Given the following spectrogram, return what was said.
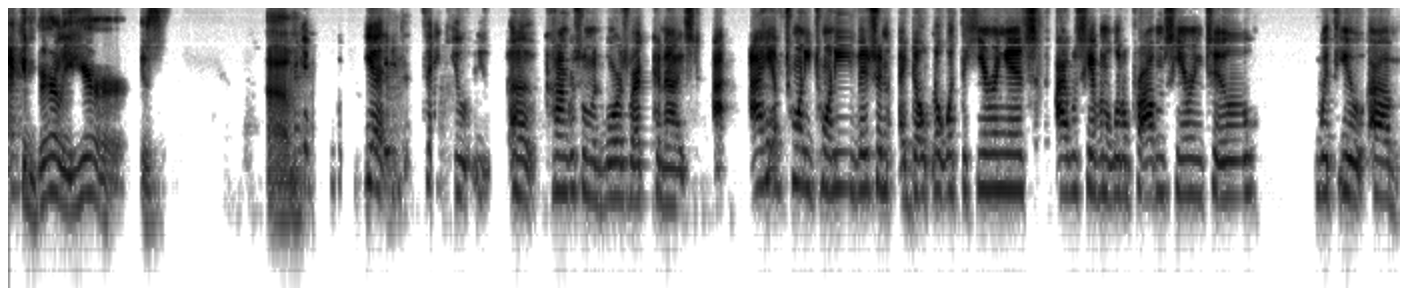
I, can barely hear her. Is um, yeah, thank you, uh, Congresswoman Moore is recognized. I, I have 2020 vision. I don't know what the hearing is. I was having a little problems hearing too with you, um,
